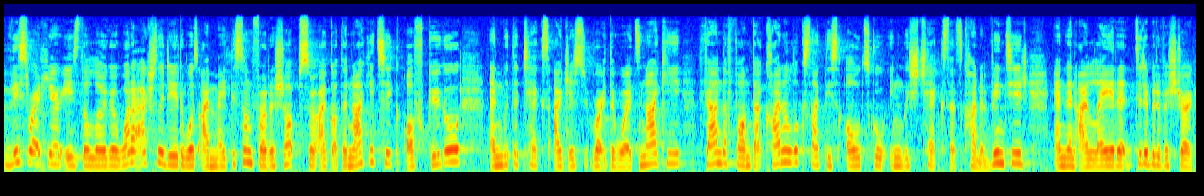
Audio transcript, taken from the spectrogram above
this right here is the logo. What I actually did was I made this on Photoshop. So I got the Nike tick off Google and with the text, I just wrote the words Nike, found a font that kind of looks like this old school English text that's kind of vintage. And then I layered it, did a bit of a stroke.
